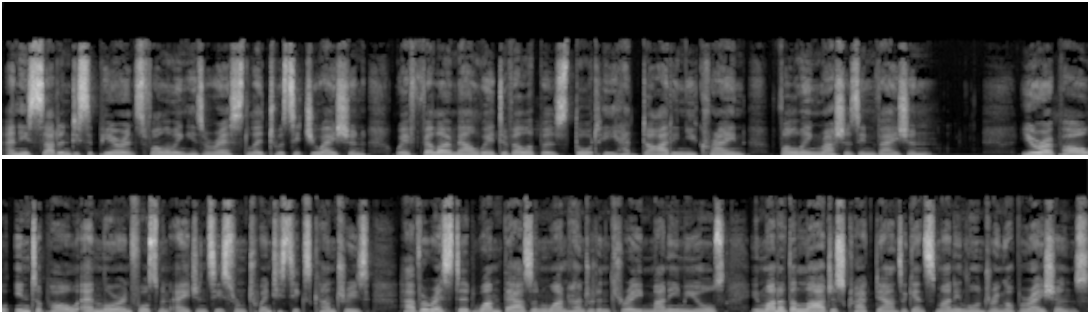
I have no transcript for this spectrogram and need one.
and his sudden disappearance following his arrest led to a situation where fellow malware developers thought he had died in Ukraine following Russia's invasion. Europol, Interpol, and law enforcement agencies from 26 countries have arrested 1,103 money mules in one of the largest crackdowns against money laundering operations.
